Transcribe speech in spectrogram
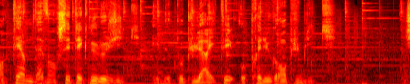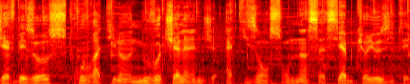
en termes d'avancée technologique et de popularité auprès du grand public? Jeff Bezos trouvera-t-il un nouveau challenge, attisant son insatiable curiosité?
